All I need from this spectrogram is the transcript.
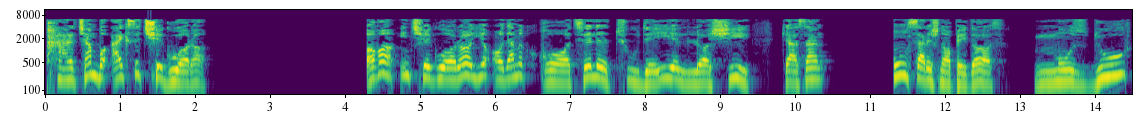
پرچم با عکس چگوارا. آقا این چگوارا یه آدم قاتل تودهی لاشی که اصلا اون سرش ناپیداست مزدور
